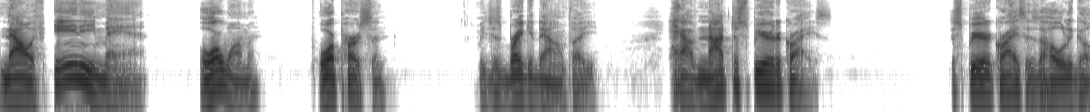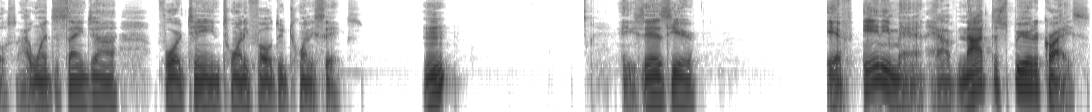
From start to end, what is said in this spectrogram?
Now, if any man or woman or person, let me just break it down for you, have not the spirit of Christ, the spirit of Christ is the Holy Ghost. I went to St. John 14, 24 through 26. Hmm? And he says here, if any man have not the spirit of Christ,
